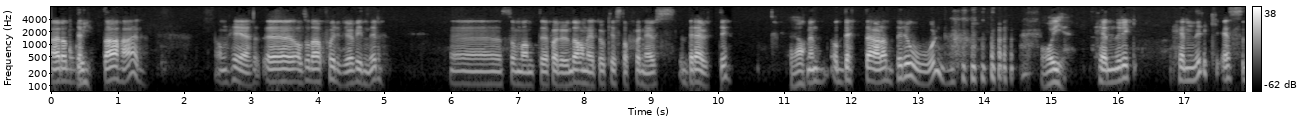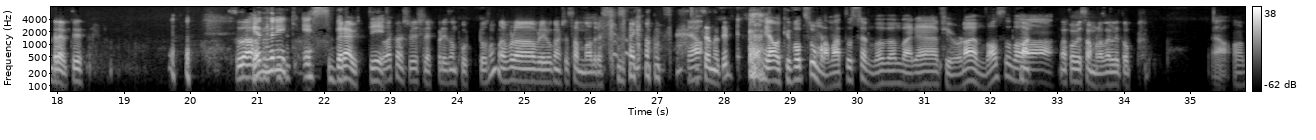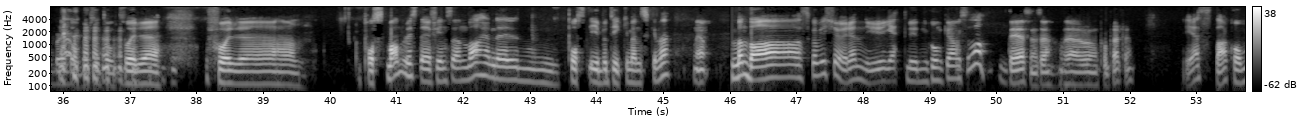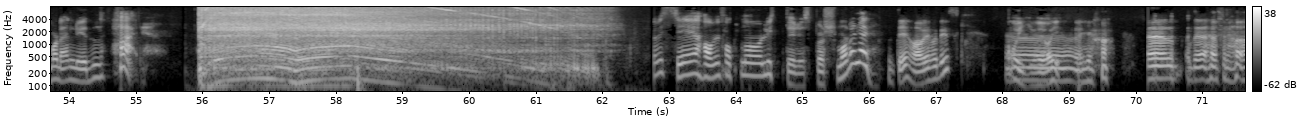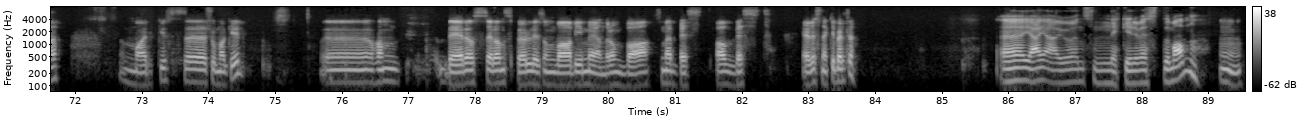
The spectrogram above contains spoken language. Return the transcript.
er at Oi. dette her han het, eh, Altså da forrige vinner eh, som vant eh, forrige runde, han het jo Kristoffer Naus Brauti. Ja. Men, og dette er da broren Oi. Henrik Henrik S. Brauti. Så da, Henrik S. Brauti. så da kanskje vi slipper sånn port og sånn, for da blir det jo kanskje samme adresse som jeg kan Ja, sende til. jeg har ikke fått somla meg til å sende den der eh, fjøla enda, så da Da får vi samla det litt opp. ja, det blir dobbelt så tungt for, eh, for uh, postmann, hvis det fins enda, Eller post i butikkmenneskene. Ja. Men da skal vi kjøre en ny Gjett lyden-konkurranse, da. Det syns jeg. Det er jo populært, det. Yes, da kommer den lyden her. Skal vi se, har vi fått noen lytterspørsmål, eller? Det har vi faktisk. Oi, oi, oi. Eh, ja. Eh, Det er fra Markus eh, Schumacher. Eh, Han ber oss, eller han spør liksom hva vi mener om hva som er best av vest eller snekkerbelte. Uh, Jeg er jo en snekkervestemann. Mm.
